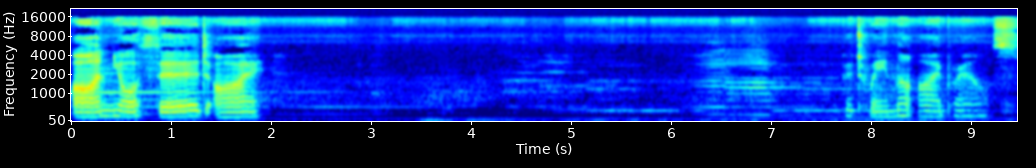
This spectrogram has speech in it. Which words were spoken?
on your third eye. Between the eyebrows.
